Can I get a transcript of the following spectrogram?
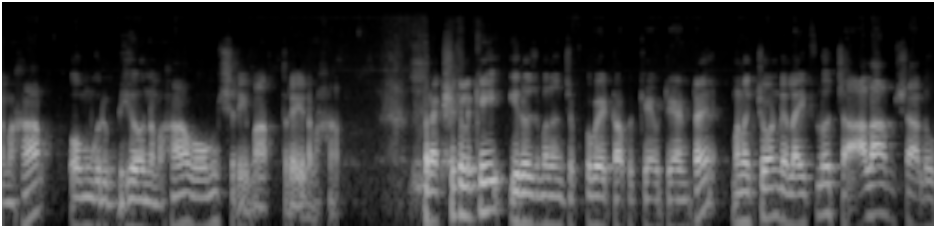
నమ. ఓం గురుభ్యో నమ. ఓం శ్రీమాత్రే నమ. ప్రేక్షకులకి ఈరోజు మనం చెప్పుకోబోయే టాపిక్ ఏమిటి అంటే మనకు చూడండి లైఫ్లో చాలా అంశాలు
